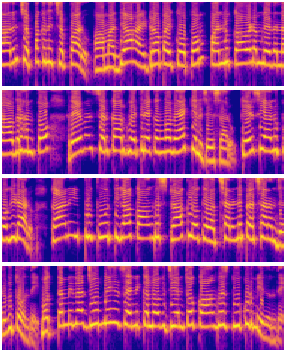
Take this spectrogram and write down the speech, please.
దానం చెప్పకని చెప్పారు. ఆ మధ్య హైడ్రాపై కోపం పనులు కావడం లేదన్న ఆగ్రహంతో రేవంత్ సర్కార్కు వ్యతిరేకంగా వ్యాఖ్యలు చేశారు. కేసీఆర్ను పొగిడారు. కానీ ఇప్పుడు పూర్తిగా కాంగ్రెస్ ట్రాక్లోకి వచ్చారని ప్రచారం జరుగుతోంది. మొత్తం మీద జూబ్లీహిల్స్ ఎన్నికల్లో విజయంతో కాంగ్రెస్ దూకుడు మీదుంది.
